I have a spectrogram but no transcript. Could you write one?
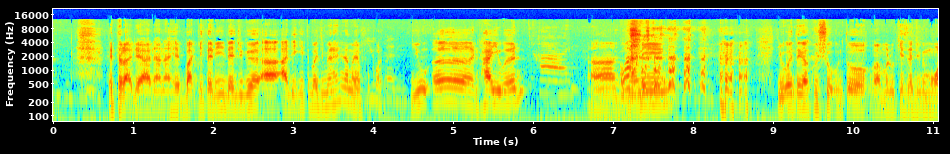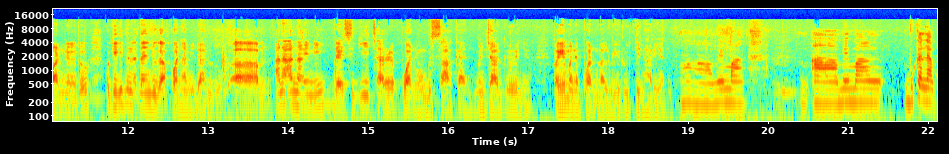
Itulah dia anak-anak hebat kita ni dan juga uh, adik kita baju merah ni namanya apa puan? You earn. Hi you earn. Hi. Ah, good morning. you earn tengah khusyuk untuk uh, melukis dan juga mewarna tu. Okey, kita nak tanya juga puan Hamidah dulu. Um, anak-anak ini dari segi cara puan membesarkan, menjaganya. Bagaimana puan melalui rutin harian? Ah, memang ah, memang bukanlah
